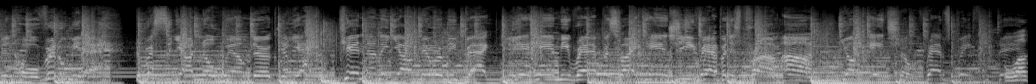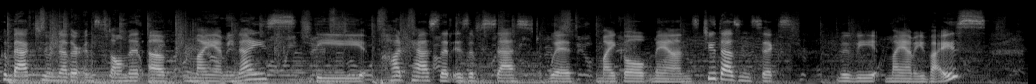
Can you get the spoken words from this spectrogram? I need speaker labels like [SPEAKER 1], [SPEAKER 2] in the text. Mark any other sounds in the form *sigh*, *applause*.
[SPEAKER 1] than whole. Riddle me that. The rest of y'all know where I'm lyrically at. Can none of y'all mirror me back? Yeah, hear me rap. It's like Han G rapping his prime. I'm young H.O. Raps great.
[SPEAKER 2] Welcome back to another installment of Miami Nice, the podcast that is obsessed with Michael Mann's 2006 movie Miami Vice.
